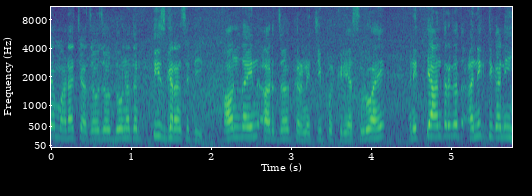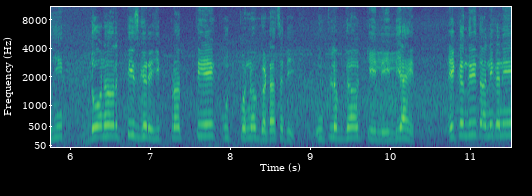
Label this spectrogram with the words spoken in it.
आपल्याला सध्या म्हाडाच्या जवळजवळ दोन हजार तीस घरांसाठी ऑनलाईन अर्ज करण्याची प्रक्रिया सुरू आहे. आणि त्या अंतर्गत अनेक ठिकाणी ही दोन हजार तीस घरे ही प्रत्येक उत्पन्न गटासाठी उपलब्ध केलेली आहेत. एकंदरीत अनेकांनी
